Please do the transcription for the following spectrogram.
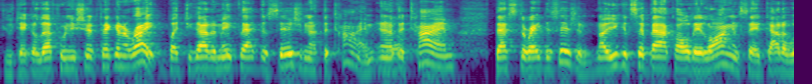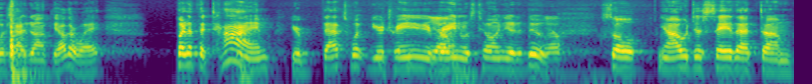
you take a left when you should have taken a right, but you got to make that decision at the time. And at the time, that's the right decision. Now you could sit back all day long and say, "God, I wish I'd done it the other way." But at the time, you're that's what your training, your Yeah. brain was telling you to do. Yeah. So you know, I would just say that um,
